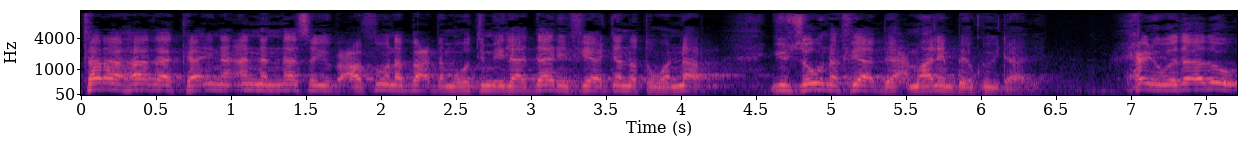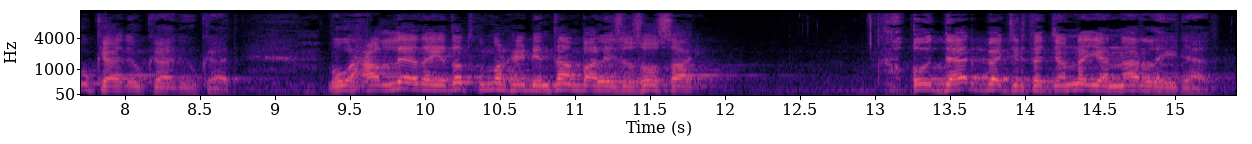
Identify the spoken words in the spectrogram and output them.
Taraa hada kaa'ina ana annaasa yubcauuna bacda mowtim ilaa daarin fiiha jannatu wannaar yujawna fiiha biacmaalin bay ku yidhaahdeen. Xidhi wadaadow ukaad ukaad ukaad ma waxaad leedahay dadku markay dhintaan baa laysu soo saari. Oo daar jirta janno iyo naar la yidhaahdo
